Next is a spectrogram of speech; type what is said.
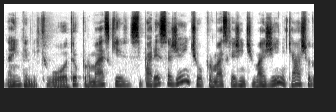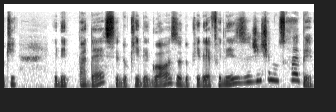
Né? Entender que o outro, por mais que se pareça a gente, ou por mais que a gente imagine, que acha do que ele padece, do que ele goza, do que ele é feliz, a gente não sabe.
